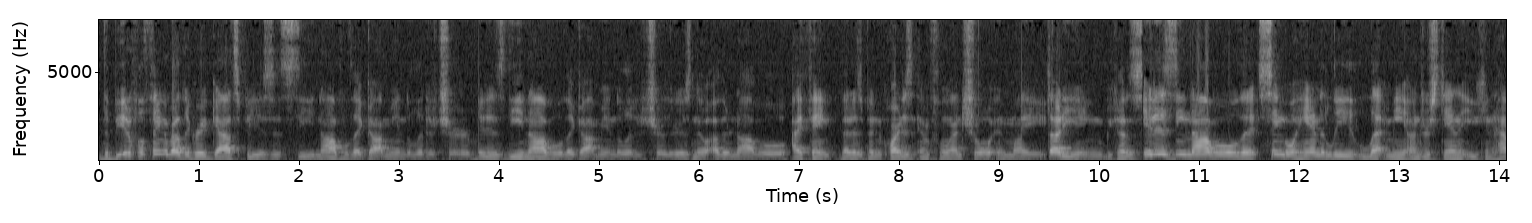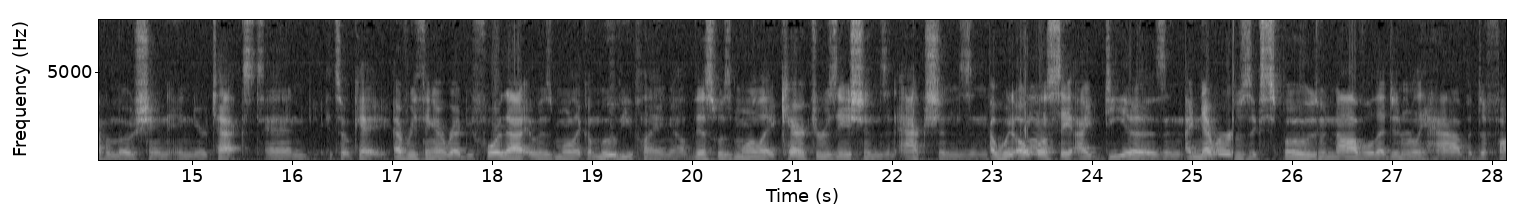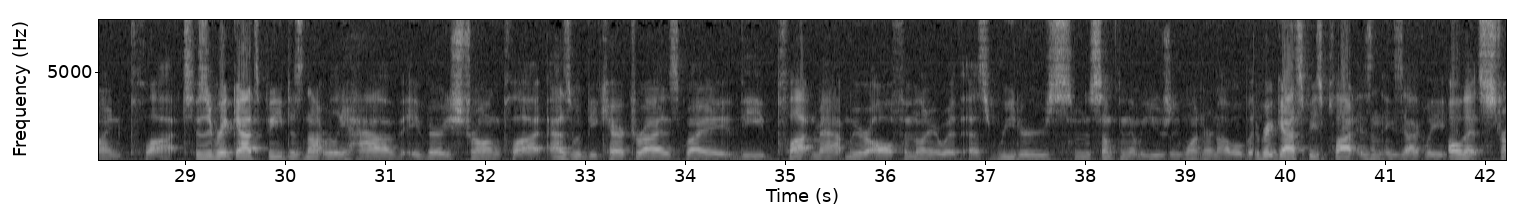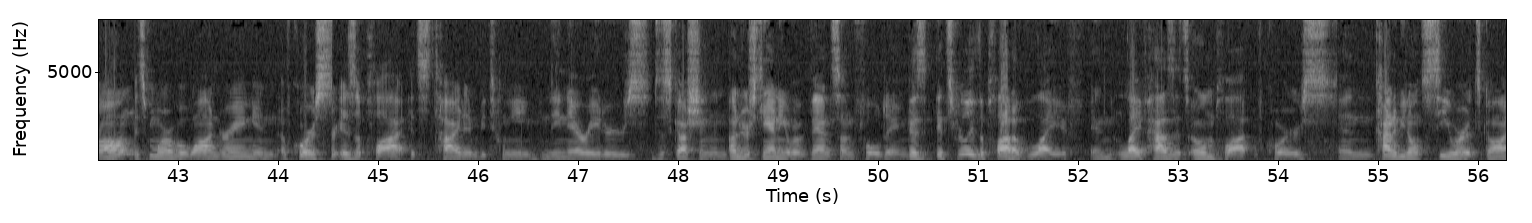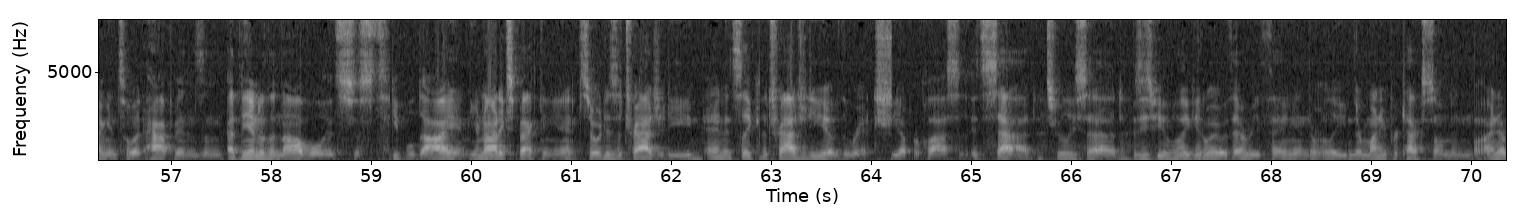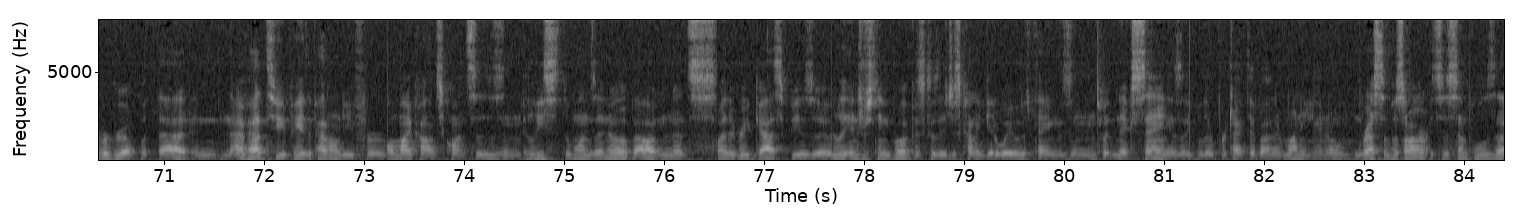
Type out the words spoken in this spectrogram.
the beautiful thing about The Great Gatsby is it's the novel that got me into literature. It is the novel that got me into literature. There is no other novel, I think, that has been quite as influential in my studying because it is the novel that single handedly let me understand that you can have emotion in your text and it's okay. Everything I read before that, it was more like a movie playing out. This was more like characterizations and actions and I would almost say ideas. And I never was exposed to a novel that didn't really have a defined plot. Because The Great Gatsby does not really have a very strong plot, as would be characterized by the plot map we are all familiar with as readers. Something that we usually want in our novel. But The Great Gatsby's plot isn't exactly all that strong. It's more of a wandering, and of course, there is a plot. It's tied in between the narrator's discussion and understanding of events unfolding. Because it's really the plot of life, and life has its own plot, of course, and kind of you don't see where it's going until it happens. And at the end of the novel, it's just people die you're not expecting it, so it is a tragedy. And it's like the tragedy of the rich, the upper class. It's sad. It's really sad because these people they get away with everything and don't really their money protects them. And I never grew up with that, and I've had to pay the penalty for all my consequences, and at least the ones I know about. And that's why The Great Gatsby is a really interesting book, is because they just kind of get away with things. And that's what Nick's saying is like people are protected by their money. You know, the rest of us aren't. It's as simple as that.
